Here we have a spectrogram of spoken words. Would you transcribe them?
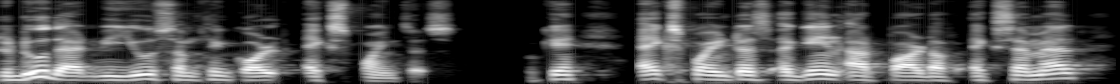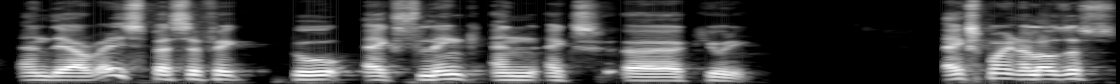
To do that, we use something called X pointers. Okay, X pointers again are part of XML and they are very specific to Xlink and Xquery. Uh, Xpoint allows us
